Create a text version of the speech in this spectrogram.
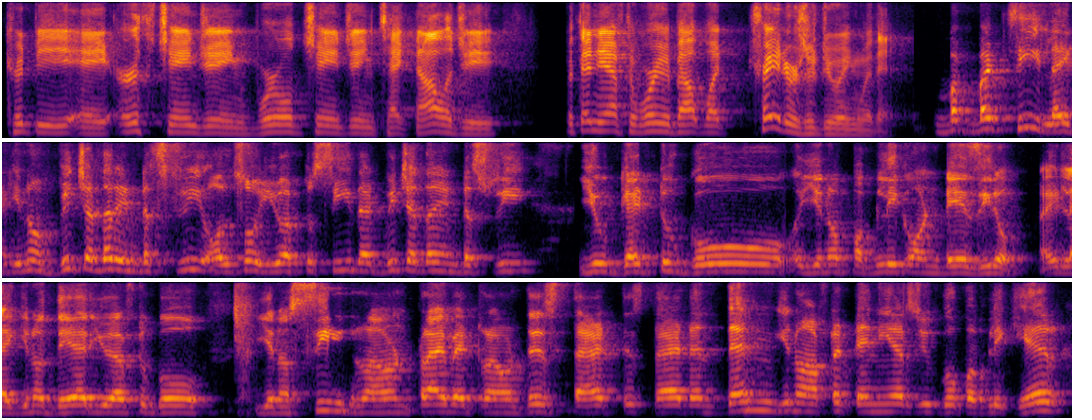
could be a earth changing, world changing technology, but then you have to worry about what traders are doing with it but but see like you know which other industry also you have to see that which other industry you get to go you know public on day zero right? Like you know there you have to go you know seed round private round this that this that. And then you know after 10 years you go public here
